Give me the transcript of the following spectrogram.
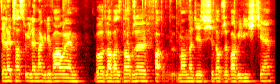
tyle czasu, ile nagrywałem, było dla was dobrze. Fa- mam nadzieję, że się dobrze bawiliście.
